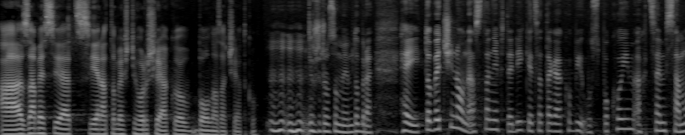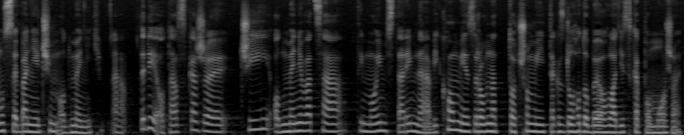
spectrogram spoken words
a za mesiac je na tom ešte horšie, ako bol na začiatku. Uh-huh, už rozumiem, dobre. Hej, to väčšinou nastane vtedy, keď sa tak akoby uspokojím a chcem samu seba niečím odmeniť. A vtedy je otázka, že či odmeňovať sa tým môjim starým návykom je zrovna to, čo mi tak z dlhodobého hľadiska pomôže.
